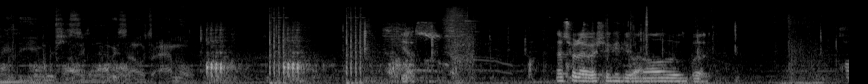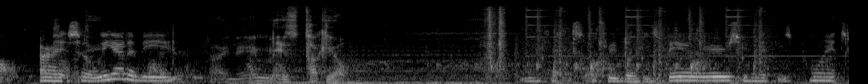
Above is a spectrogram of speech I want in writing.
may be impossible without ammo. Yes. That's what I wish I could do on all of those, but. Alright, so we gotta be. My name is Takeo. Okay, so let's rebuild these barriers, we can get these points.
